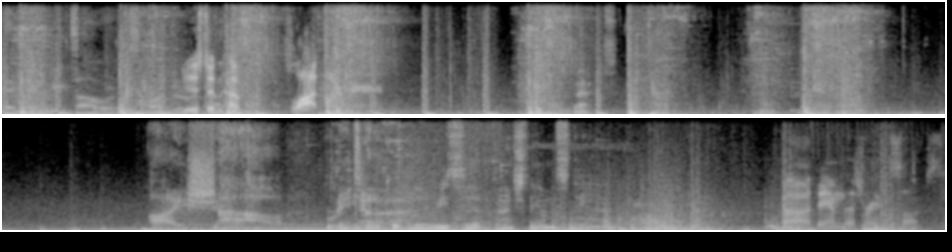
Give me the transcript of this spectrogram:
enemy tower is under You just didn't have a lot. Facts. I shall return. Quick little reset. Actually, I'm gonna stay. God damn, this raid sucks.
